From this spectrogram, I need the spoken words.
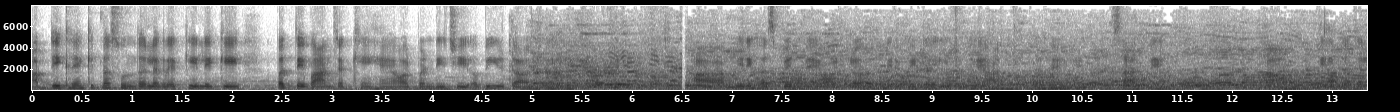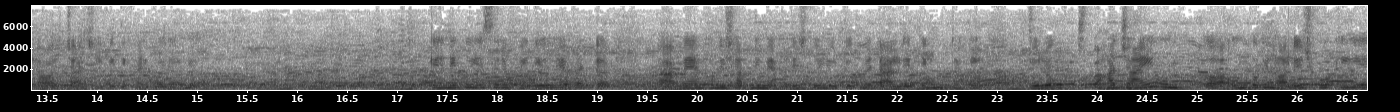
आप देख रहे हैं कितना सुंदर लग रहा है केले के पत्ते बाँध रखे हैं और पंडित जी अबीर डाल रहे हैं। आ, मेरे हस्बैंड में और मेरा बेटा ये जो है आरती कर रहे हैं साथ में। मेरी मदर और चाची भी दिखाई दे रही है। तो कहने को ये सिर्फ़ वीडियो है बट आ, मैं हमेशा अपनी मेमोरीज़ को यूट्यूब में डाल लेती हूँ ताकि जो लोग वहाँ जाएँ उन आ, उनको भी नॉलेज हो कि ये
